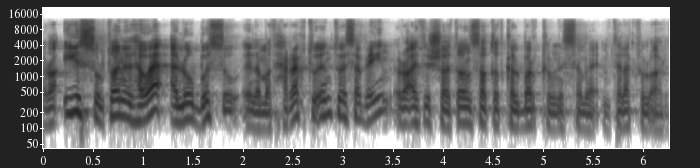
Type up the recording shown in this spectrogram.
رئيس سلطان الهواء قال له بصوا لما اتحركتوا أنتوا يا سبعين رأيت الشيطان ساقط كالبرق من السماء امتلكتوا الأرض.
